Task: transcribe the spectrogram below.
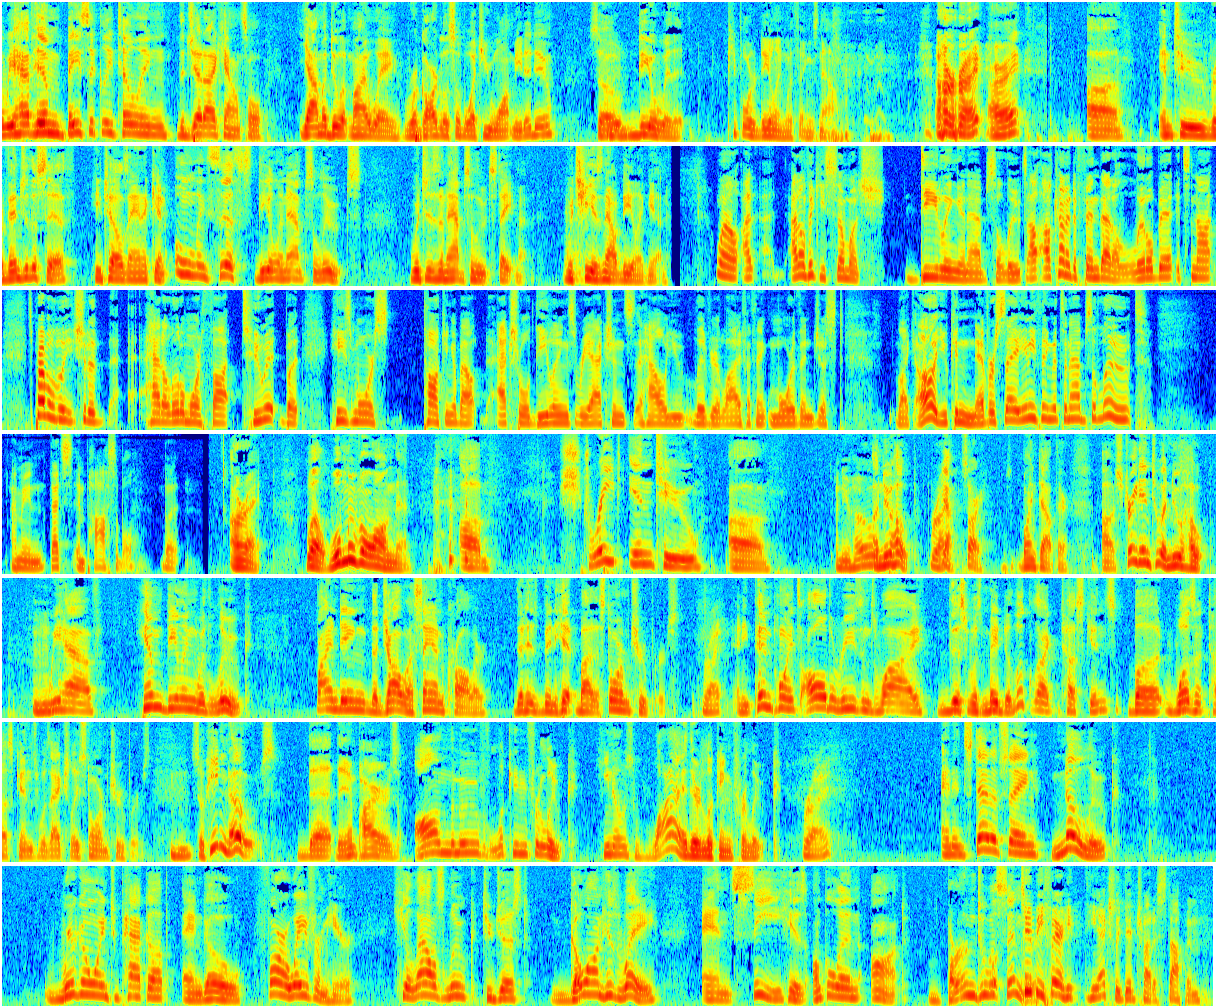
we have him basically telling the Jedi Council, "Yeah, I'm gonna do it my way, regardless of what you want me to do. So deal with it." People are dealing with things now. All right. All right. Uh, into Revenge of the Sith, he tells Anakin, "Only Siths deal in absolutes," which is an absolute statement, which he is now dealing in. Well, I I don't think he's so much dealing in absolutes. I'll, I'll kind of defend that a little bit. It's not. It's probably should have had a little more thought to it, but he's more talking about actual dealings, reactions, how you live your life. I think more than just like, oh, you can never say anything that's an absolute. I mean, that's impossible. But All right. Well, we'll move along then. um, straight into uh, a new hope. A New Hope. Right. Yeah, sorry. Blanked out there. Uh, straight into A New Hope. Mhm. We have him dealing with Luke finding the Jawa sandcrawler that has been hit by the stormtroopers. right. And he pinpoints all the reasons why this was made to look like Tuskens, but wasn't Tuskens, was actually stormtroopers. Mhm. So he knows that the Empire is on the move looking for Luke. He knows why they're looking for Luke. Right. And instead of saying, no, Luke, we're going to pack up and go far away from here. He allows Luke to just go on his way and see his uncle and aunt burn to a cinder. To be fair, he he actually did try to stop him.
